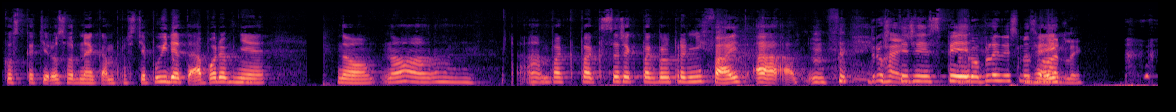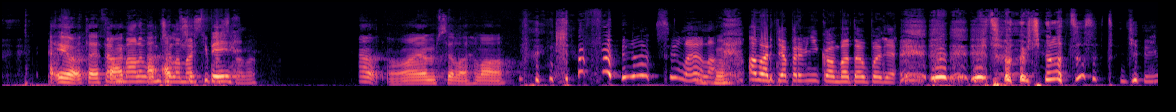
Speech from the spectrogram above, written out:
kostka ti rozhodne, kam prostě půjdete a podobně. No, no a pak, pak se řekl, pak byl první fight a, a Druhý. čtyři zpět. Gobliny jsme Druhej. zvládli. Jo, to je Tam fakt. málem umřela Marti postava. No, no, jenom si lehla. si lehla. A Marta první kombat úplně, co udělala, co se to děje?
